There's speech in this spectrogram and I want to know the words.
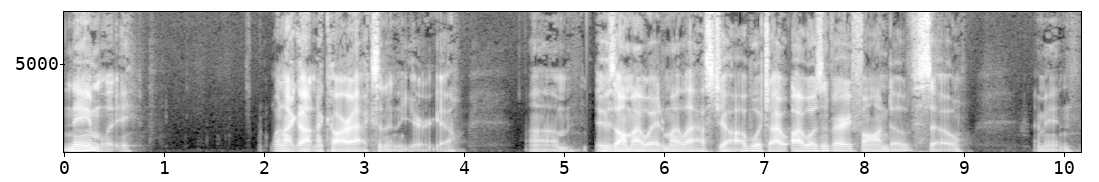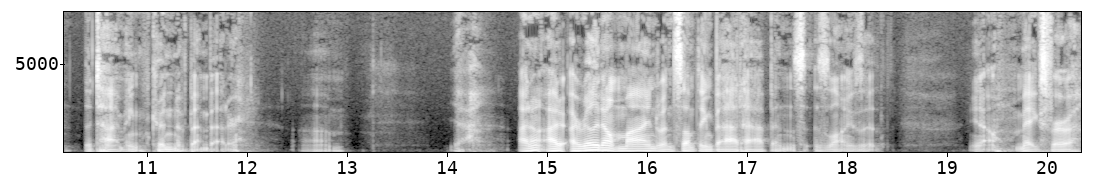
Namely, when I got in a car accident a year ago. Um, it was on my way to my last job, which I, I wasn't very fond of. So, I mean, the timing couldn't have been better. Um, I don't, I, I really don't mind when something bad happens as long as it, you know, makes for a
